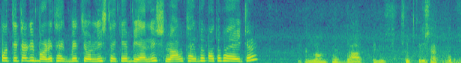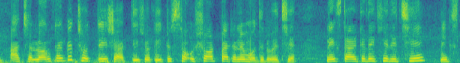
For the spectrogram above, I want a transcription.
প্রত্যেকটারই বড় থাকবে চল্লিশ থেকে বিয়াল্লিশ। লং থাকবে কত ভাই এটার? এটা লং থাকবে আটত্রিশ, ছত্রিশ, আটত্রিশ। আচ্ছা লং থাকবে ছত্রিশ, আটত্রিশ ওকে একটু শর্ট প্যাটার্নের মধ্যে রয়েছে। নেক্সট আরেকটা দেখিয়ে দিচ্ছি। নেক্সট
